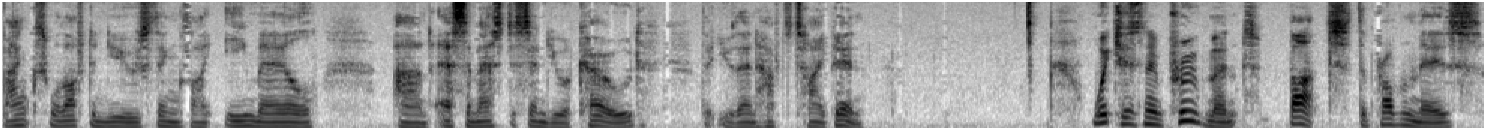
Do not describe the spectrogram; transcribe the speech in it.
banks will often use things like email and SMS to send you a code that you then have to type in, which is an improvement. But the problem is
